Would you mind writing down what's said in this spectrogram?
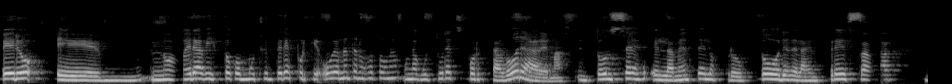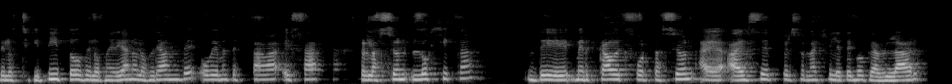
Pero eh, no era visto con mucho interés porque obviamente nosotros somos una, una cultura exportadora además. Entonces, en la mente de los productores, de las empresas, de los chiquititos, de los medianos, los grandes, obviamente estaba esa relación lógica de mercado-exportación. A, a, ese personaje le tengo que hablar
